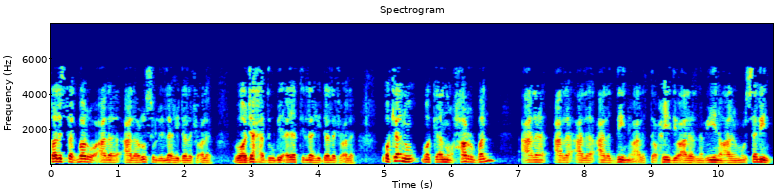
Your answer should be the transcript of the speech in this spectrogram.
قد استكبروا على على رسل الله جل وعلا وجحدوا بآيات الله جل وعلا وكانوا وكانوا حربا على على على على الدين وعلى التوحيد وعلى النبيين وعلى المرسلين.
